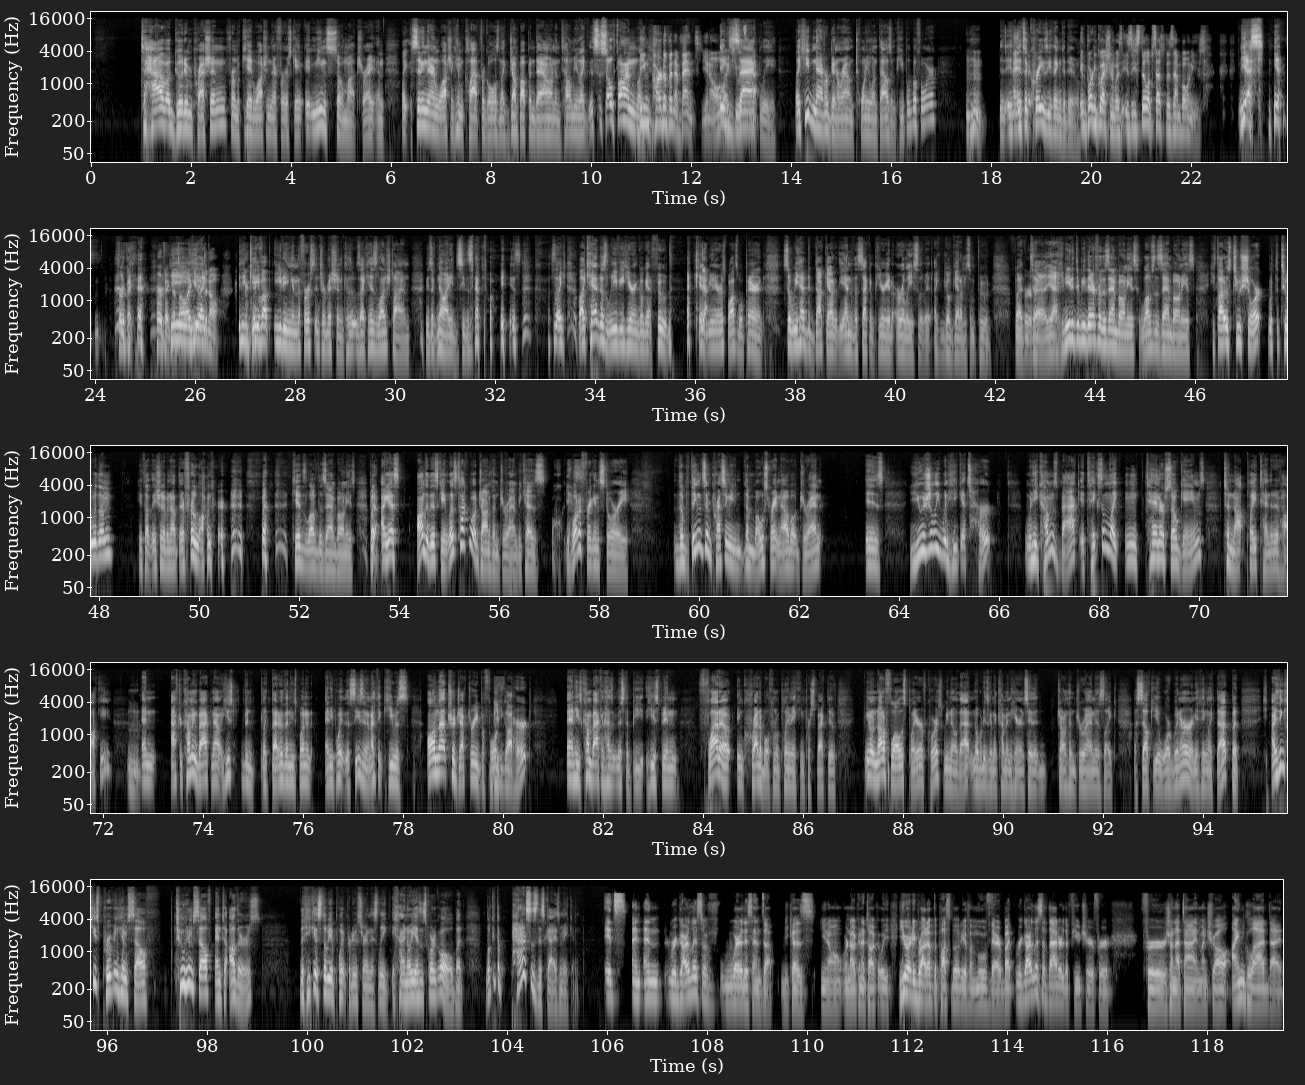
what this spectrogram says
to have a good impression from a kid watching their first game, it means so much, right? And like sitting there and watching him clap for goals and like jump up and down and tell me like this is so fun, like, being part of an event, you know, exactly. Like Like he'd never been around 21,000 people before. Mm-hmm. It, it's a crazy thing to do. Important question was: Is he still obsessed with the Zambonis? Yes. Yes. Perfect. Perfect. That's he, all I needed like, to know. He gave up eating in the first intermission because it was like his lunchtime. And he's like, "No, I need to see the Zambonis." it's like, well, I can't just leave you here and go get food. I can't yeah. be an irresponsible parent. So we had to duck out at the end of the second period early so that I could go get him some food. But uh, yeah, he needed to be there for the Zambonis. Loves the Zambonis. He thought it was too short with the two of them. He thought they should have been out there for longer. but kids love the Zambonis. But yeah. I guess onto this game. Let's talk about Jonathan Drouin because oh, yes. what a friggin' story. The thing that's impressing me the most right now about Drouin is usually when he gets hurt, when he comes back, it takes him like mm, 10 or so games to not play tentative hockey. Mm-hmm. And after coming back now, he's been like better than he's been at any point this season. And I think he was on that trajectory before he got hurt. And he's come back and hasn't missed a beat. He's been flat out incredible from a playmaking perspective. You know, not a flawless player, of course. We know that. Nobody's going to come in here and say that Jonathan Drouin is like a Selke Award winner or anything like that. But I think he's proving himself to himself and to others that he can still be a point producer in this league. I know he hasn't scored a goal, but look at the passes this guy's making. It's and and regardless of where this ends up, because you know we're not going to talk. You already brought up the possibility of a move there, but regardless of that or the future for for Jonathan in Montreal, I'm glad that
